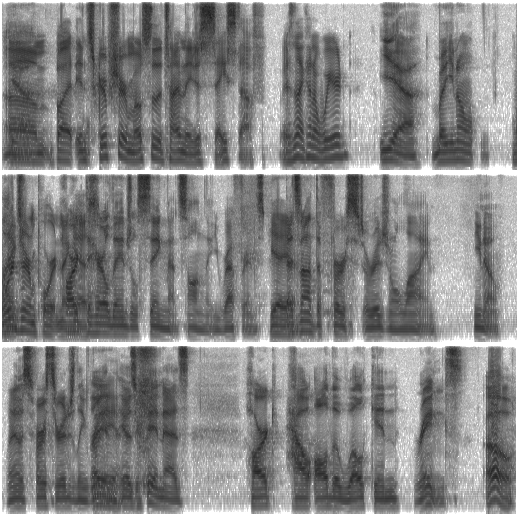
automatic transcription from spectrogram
Yeah. Um, but in scripture, most of the time they just say stuff. Isn't that kind of weird? Yeah, but you know, Words like, are important, guess. the Herald Angels sing that song that you referenced. Yeah, yeah. That's not the first original line. You know, when it was first originally Oh, yeah, written, yeah. it was written as Hark how all the welkin rings. oh,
